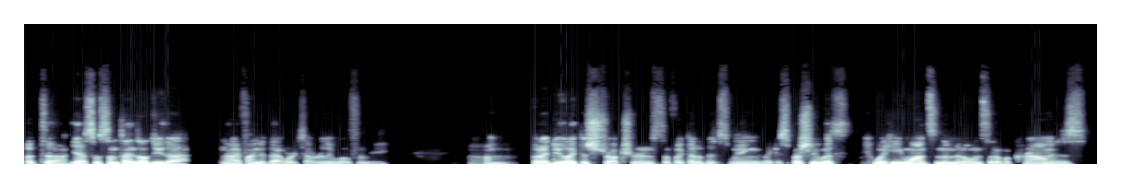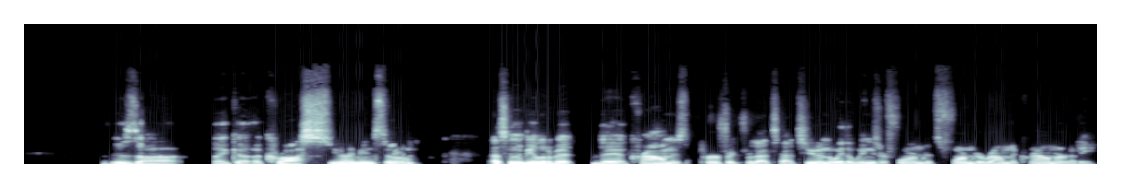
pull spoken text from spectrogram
but uh, yeah so sometimes i'll do that and i find that that works out really well for me um, but I do like the structure and stuff like that of this wing, like especially with what he wants in the middle instead of a crown is is uh like a, a cross. You know what I mean? So that's going to be a little bit. The crown is perfect for that tattoo, and the way the wings are formed, it's formed around the crown already.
